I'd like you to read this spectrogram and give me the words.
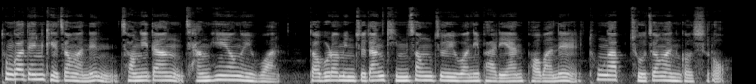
통과된 개정안은 정의당 장혜영 의원, 더불어민주당 김성주 의원이 발의한 법안을 통합 조정한 것으로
